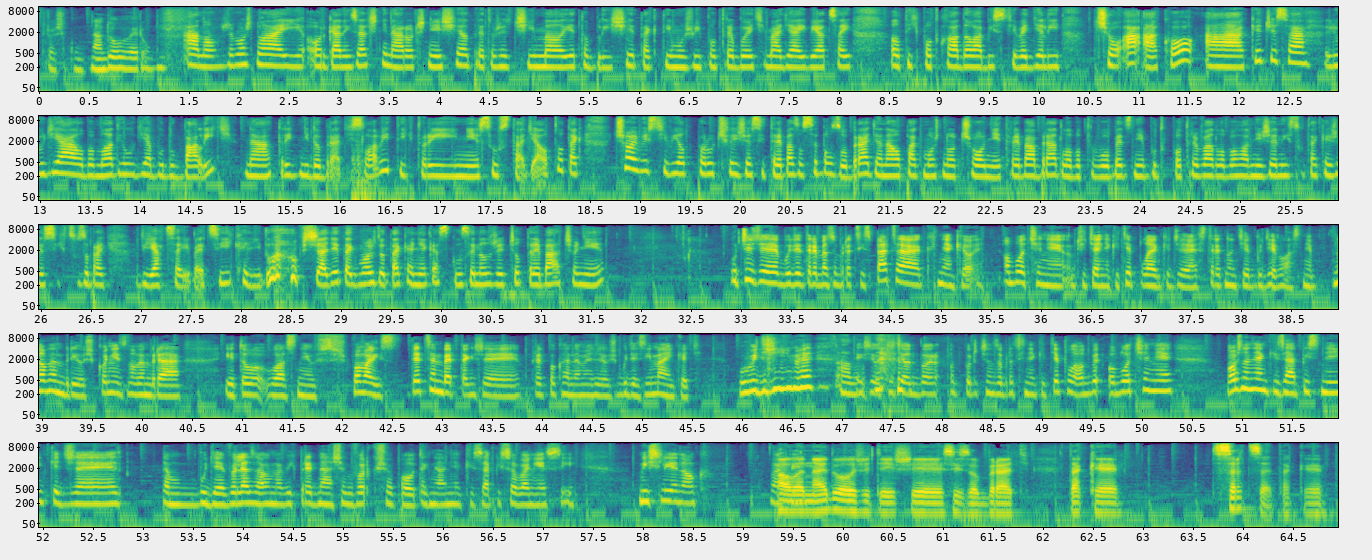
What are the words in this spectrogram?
trošku na dôveru. Áno, že možno aj organizačne náročnejšie, pretože čím je to bližšie, tak tým už vy potrebujete mať aj viacej eh, tých podkladov, aby ste vedeli čo a ako. A keďže sa ľudia alebo mladí ľudia budú baliť na 3 dni do Bratislavy, tí, ktorí nie sú stadialto, tak čo aj by ste vy odporúčili, že si treba zo sebou zobrať a naopak možno čo netreba brať, lebo to vôbec nebudú potrebovať, lebo hlavne ženy sú také, že si chcú zobrať viacej vecí, keď idú všade, tak možno taká nejaká skúsenosť, že čo treba a čo nie? Určite bude treba zobrať si spacák, nejaké oblečenie, určite aj nejaké teplé, keďže stretnutie bude vlastne v novembri, už koniec novembra, je to vlastne už pomaly december, takže predpokladáme, že už bude zima, aj keď uvidíme. Áno. Takže určite odbor, odporúčam zobrať si nejaké teplé oblečenie, možno nejaký zápisník, keďže tam bude veľa zaujímavých prednášok, workshopov, tak na nejaké zapisovanie si myšlienok, ale najdôležitejšie je si zobrať také srdce, také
